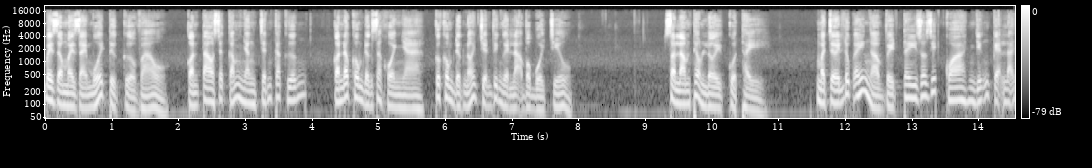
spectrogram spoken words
Bây giờ mày giải muối từ cửa vào. Còn tao sẽ cắm nhăng chấn các hướng. Còn đâu không được ra khỏi nhà Cũng không được nói chuyện với người lạ vào buổi chiều. Sao làm theo lời của thầy? Mà trời lúc ấy ngả về Tây gió giết qua những kẽ lá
